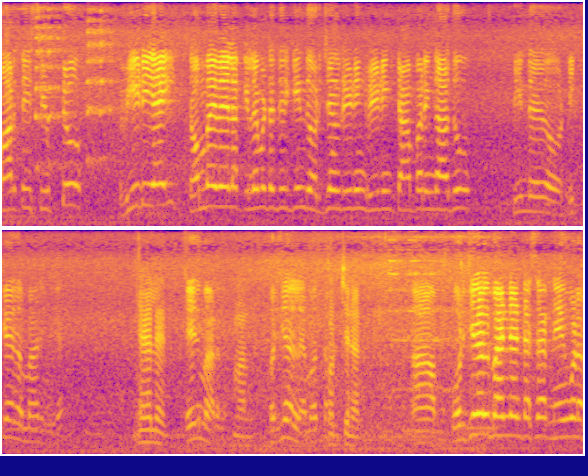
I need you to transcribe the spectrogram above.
మారుతి స్విఫ్ట్ వీడిఐ తొంభై వేల కిలోమీటర్ తిరిగింది ఒరిజినల్ రీడింగ్ రీడింగ్ ట్యాంపరింగ్ కాదు. దీని ఏదో డిక్ ఏదో మారింది ఏది మారదు? ఒరిజినల్ మొత్తం? ఒరిజినల్ ఒరిజినల్ బండి అంటే సార్ నేను కూడా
